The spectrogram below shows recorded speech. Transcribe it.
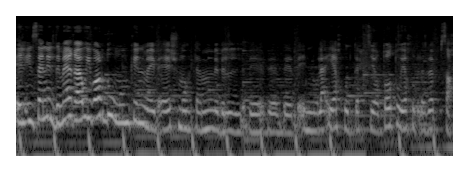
الإنسان الدماغ قوي برضه ممكن ما يبقاش مهتم بال... ب... ب... ب... بإنه لأ ياخد احتياطاته وياخد الأسباب صح.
